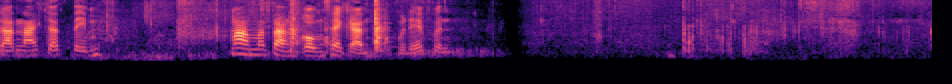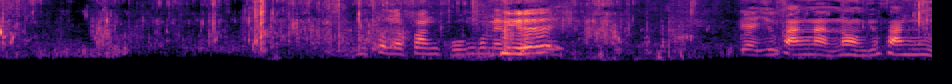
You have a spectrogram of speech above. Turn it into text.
จัดนักจัดเต็ม มามาต่างกล่งใส่กันบุได้เพิ่นคนละฟังโขงพ่อแม่เดี๋ยวอยู่ฟังนั่นน้องอยู่ฟังนี่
